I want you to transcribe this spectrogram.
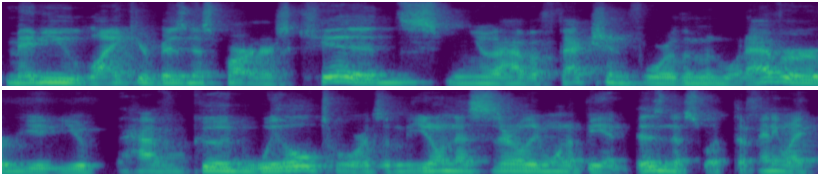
maybe you like your business partner's kids you know have affection for them and whatever you, you have goodwill towards them you don't necessarily want to be in business with them. Anyway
